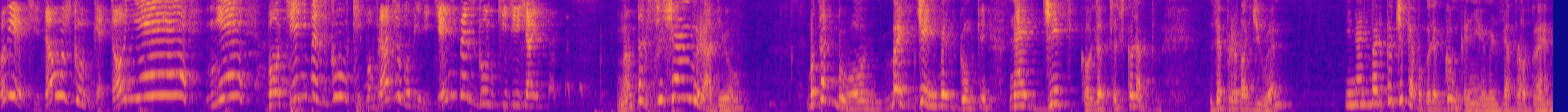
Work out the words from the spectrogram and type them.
mówiłem ci, załóż gumkę. To nie, nie, bo dzień bez gumki, bo w radiu mówili, dzień bez gumki dzisiaj. No tak słyszałem w radiu. Bo tak było, be, dzień bez gumki. Nawet dziecko do przedszkola zaprowadziłem i nawet warkoczyka w ogóle w gumkę, nie wiem, zaplotłem.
